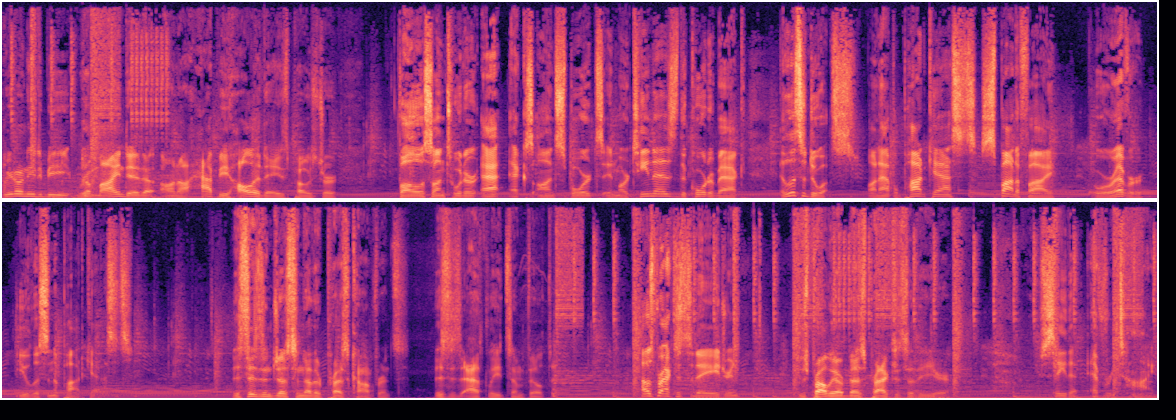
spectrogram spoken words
We don't need to be reminded on a happy holidays poster. Follow us on Twitter at XOnSports and Martinez the quarterback, and listen to us on Apple Podcasts, Spotify, or wherever you listen to podcasts. This isn't just another press conference. This is athletes unfiltered. How's practice today, Adrian? It's probably our best practice of the year. You say that every time.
